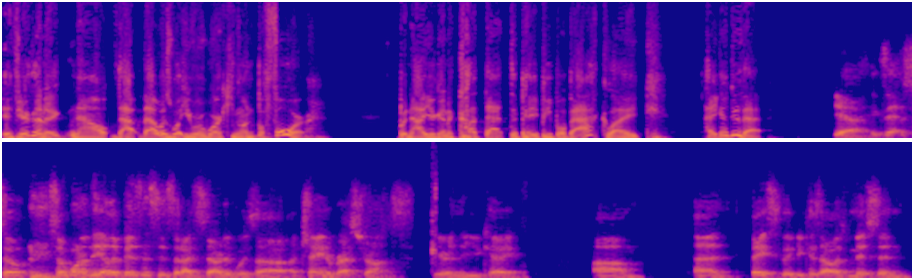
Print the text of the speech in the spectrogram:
If you're gonna now that that was what you were working on before, but now you're gonna cut that to pay people back. Like, how are you gonna do that? Yeah, exactly. So, so one of the other businesses that I started was a, a chain of restaurants here in the UK, um, and basically because I was missing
